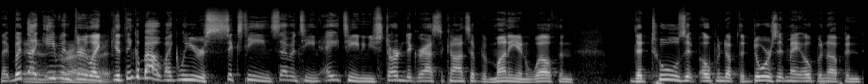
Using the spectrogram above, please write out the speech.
Like, but like Yeah, even right, through like right. you think about like when you were 16 17 18 and you started to grasp the concept of money and wealth and the tools it opened up the doors it may open up and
